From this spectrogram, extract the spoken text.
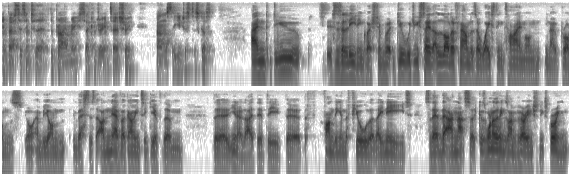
investors into the, the primary, secondary, and tertiary funds that you just discussed. And do you this is a leading question, but do would you say that a lot of founders are wasting time on you know bronze or, and beyond investors that are never going to give them the you know like the the the, the funding and the fuel that they need? So they're and that's because one of the things I'm very interested in exploring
